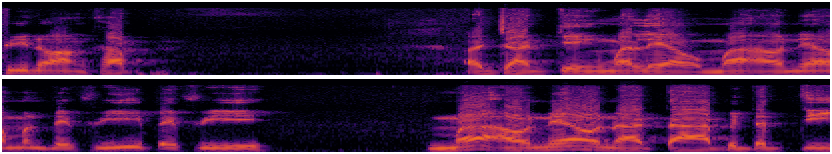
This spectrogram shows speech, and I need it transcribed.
พี่น้องครับ อาจารย์เก่งมาแล้ว มาเอาแนวมันไปฟรีไปฟรีมาเอาแนวหน้าตาเป็นตะตี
